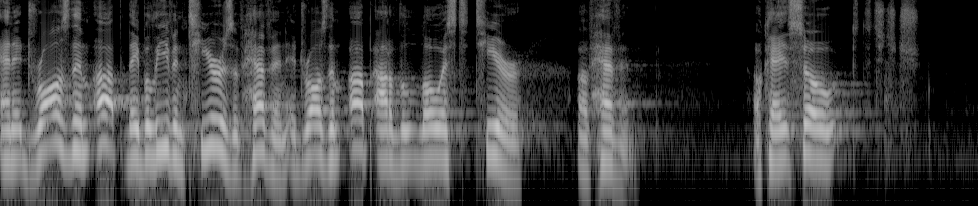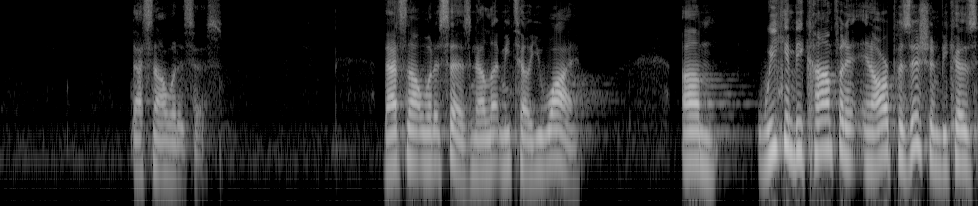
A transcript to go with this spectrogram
and it draws them up. They believe in tiers of heaven, it draws them up out of the lowest tier of heaven. Okay, so that's not what it says. That's not what it says. Now, let me tell you why. Um, we can be confident in our position because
